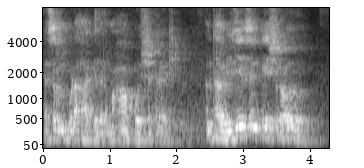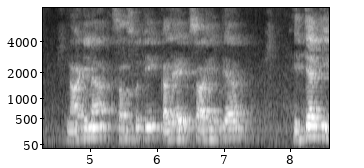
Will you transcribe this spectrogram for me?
ಹೆಸರನ್ನು ಕೂಡ ಹಾಕಿದ್ದಾರೆ ಮಹಾಪೋಷಕರಾಗಿ. ಅಂತಹ ವಿಜಯ ಸಂಕೇಶ್ವರ ಅವರು ನಾಡಿನ ಸಂಸ್ಕೃತಿ, ಕಲೆ, ಸಾಹಿತ್ಯ ಇತ್ಯಾದಿ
